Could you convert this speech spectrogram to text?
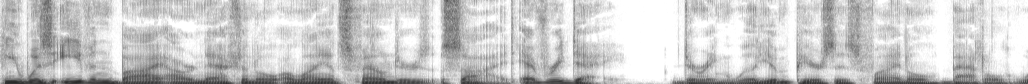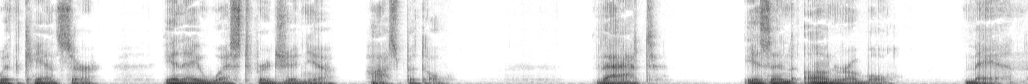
He was even by our National Alliance founders' side every day during William Pierce's final battle with cancer in a West Virginia hospital. That is an honorable man.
